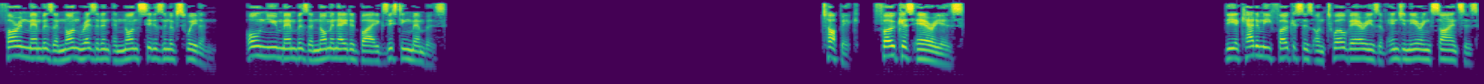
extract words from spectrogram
Foreign members are non-resident and non-citizen of Sweden. All new members are nominated by existing members. Focus areas The Academy focuses on 12 areas of engineering sciences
